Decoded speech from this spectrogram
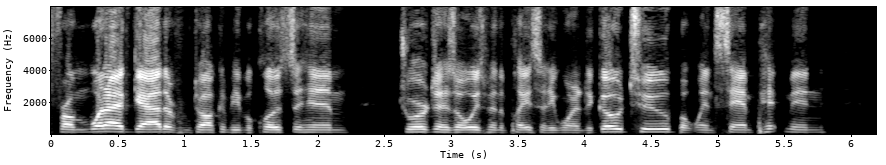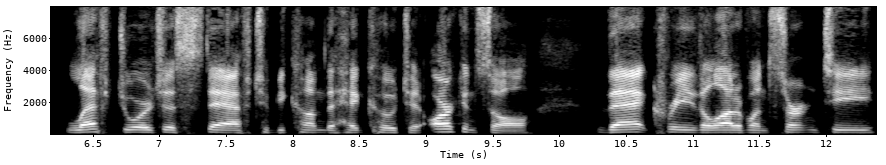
From what I've gathered from talking to people close to him, Georgia has always been the place that he wanted to go to. But when Sam Pittman left Georgia's staff to become the head coach at Arkansas, that created a lot of uncertainty,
